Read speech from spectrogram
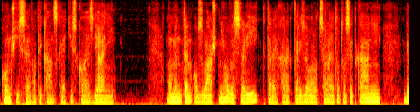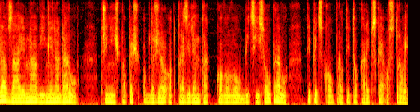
Končí se vatikánské tiskové sdělení. Momentem obzvláštního veselí, které charakterizovalo celé toto setkání, byla vzájemná výměna darů, při níž papež obdržel od prezidenta kovovou bicí soupravu, typickou pro tyto karibské ostrovy.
